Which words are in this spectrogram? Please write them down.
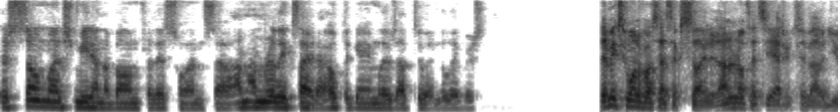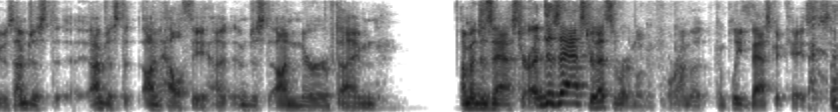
there's so much meat on the bone for this one. So I'm I'm really excited. I hope the game lives up to it and delivers. That makes one of us that's excited. I don't know if that's the adjective I would use. I'm just I'm just unhealthy. I'm just unnerved. I'm I'm a disaster. A disaster. That's the word I'm looking for. I'm a complete basket case. So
